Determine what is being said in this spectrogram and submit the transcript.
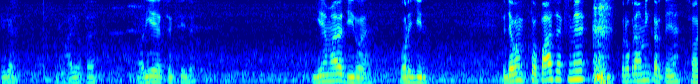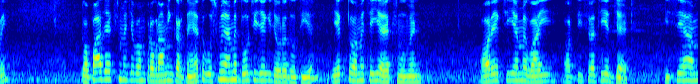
ठीक है? ये वाई होता है और ये एक्स एक्सिस है। ये हमारा ज़ीरो है ओरिजिन तो जब हम टोपाज एक्स में प्रोग्रामिंग करते हैं सॉरी टोपाज एक्स में जब हम प्रोग्रामिंग करते हैं तो उसमें हमें दो चीज़ें की ज़रूरत होती है। एक तो हमें चाहिए एक्स मूवमेंट और एक चाहिए हमें वाई और तीसरा चाहिए जेट इससे हम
